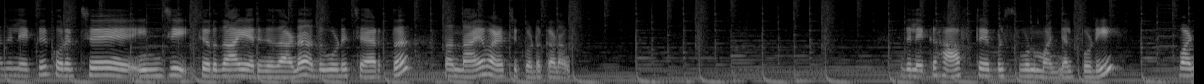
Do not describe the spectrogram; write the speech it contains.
അതിലേക്ക് കുറച്ച് ഇഞ്ചി ചെറുതായി അരിഞ്ഞതാണ്. അതുകൂടി ചേർത്ത് നന്നായി വഴറ്റി കൊടുക്കണം ഇതിലേക്ക് ഹാഫ് ടേബിൾ സ്പൂൺ മഞ്ഞൾപ്പൊടി വൺ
